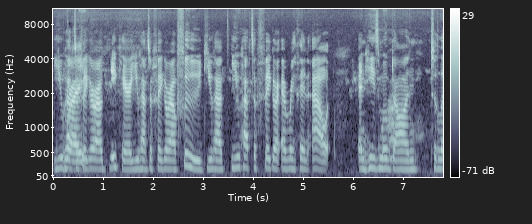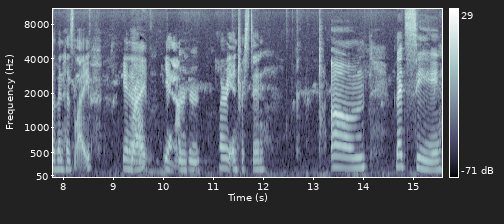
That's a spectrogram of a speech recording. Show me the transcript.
You have to figure out daycare. You have to figure out food. You have you have to figure everything out. And he's moved on to living his life you know? Right. yeah. Mhm. very interesting um let's see.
